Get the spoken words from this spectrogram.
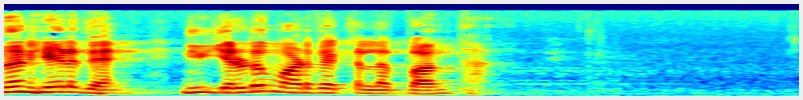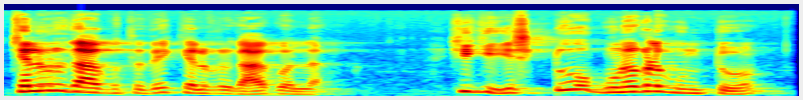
ನಾನು ಹೇಳಿದೆ, ನೀವು ಎರಡೂ ಮಾಡಬೇಕಲ್ಲಪ್ಪ ಅಂತ. ಕೆಲವ್ರಿಗಾಗುತ್ತದೆ, ಕೆಲವ್ರಿಗಾಗೋಲ್ಲ. ಹೀಗೆ ಎಷ್ಟೋ ಗುಣಗಳು ಉಂಟು.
